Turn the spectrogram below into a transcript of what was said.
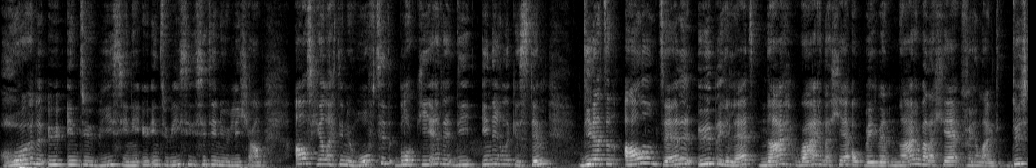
hoorde uw intuïtie niet. Uw intuïtie zit in uw lichaam. Als je heel erg in je hoofd zit, blokkeerde die innerlijke stem die dat ten allen tijde u begeleidt naar waar dat jij op weg bent, naar wat dat jij verlangt. Dus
